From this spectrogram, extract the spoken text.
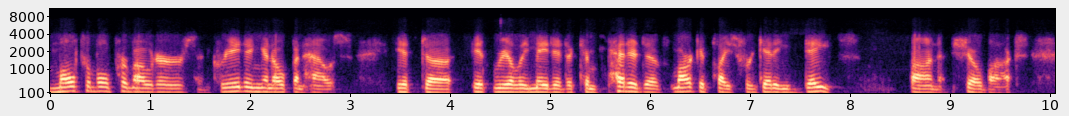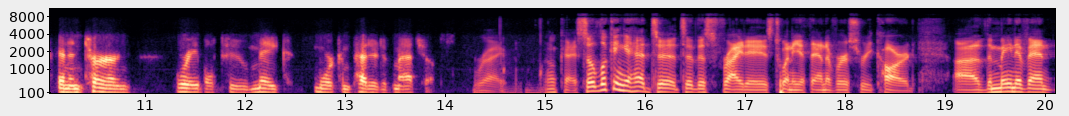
multiple promoters and creating an open house, it uh, it really made it a competitive marketplace for getting dates on ShoBox and in turn, we're able to make more competitive matchups. Right. Okay. So looking ahead to, to this Friday's 20th anniversary card, uh, the main event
